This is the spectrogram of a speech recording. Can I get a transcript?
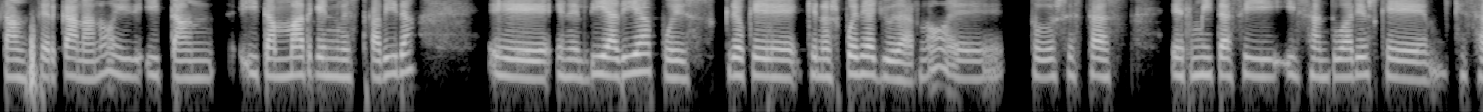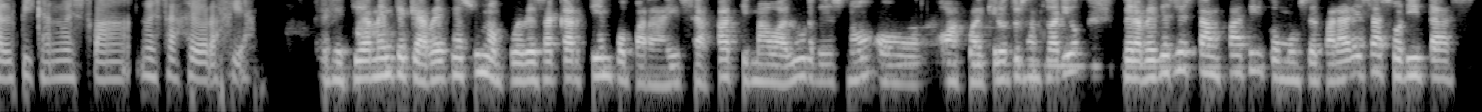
tan cercana ¿no? y, tan, y tan madre en nuestra vida, eh, en el día a día, pues creo que, nos puede ayudar ¿no? todas estas ermitas y, santuarios que, que salpican nuestra, nuestra geografía efectivamente que a veces uno puede sacar tiempo para irse a Fátima o a Lourdes ¿no? o, a cualquier otro santuario, pero a veces es tan fácil como separar esas horitas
